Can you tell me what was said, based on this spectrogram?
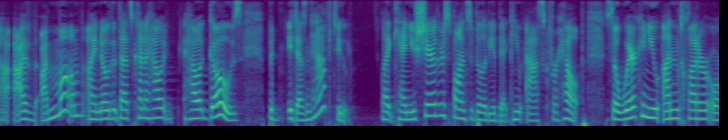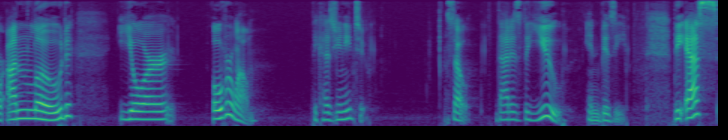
I've, I'm mom. I know that that's kind of how it how it goes, but it doesn't have to. Like, can you share the responsibility a bit? Can you ask for help? So, where can you unclutter or unload your overwhelm? Because you need to. So, that is the U in busy. The S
